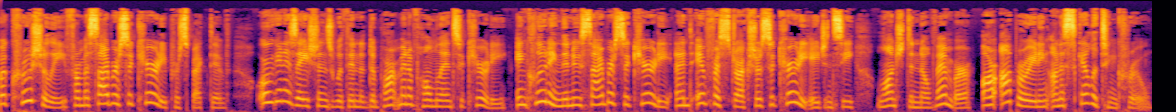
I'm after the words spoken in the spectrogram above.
But crucially, from a cybersecurity perspective, organizations within the Department of Homeland Security, including the new Cybersecurity and Infrastructure Security Agency launched in November, are operating on a skeleton crew.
